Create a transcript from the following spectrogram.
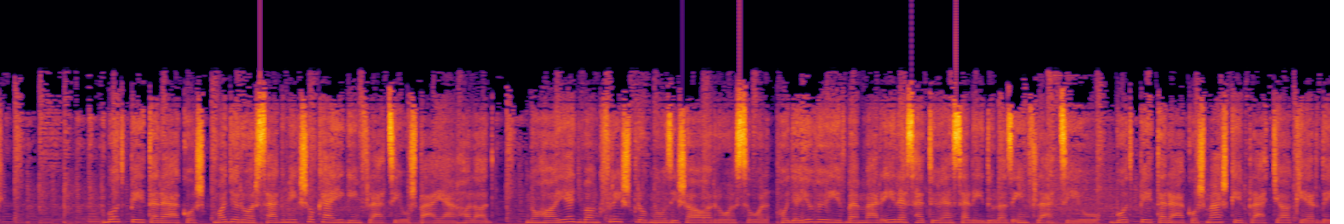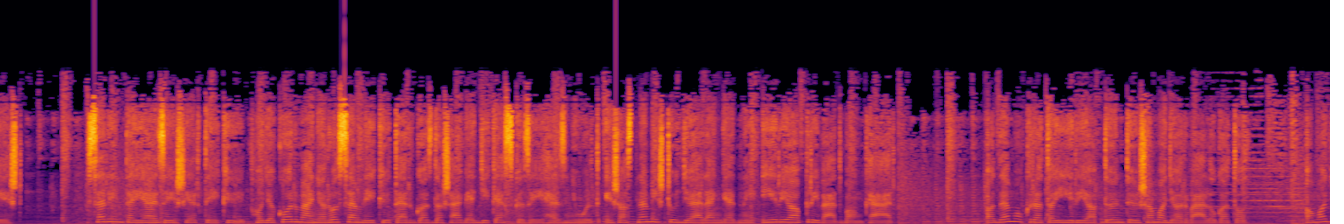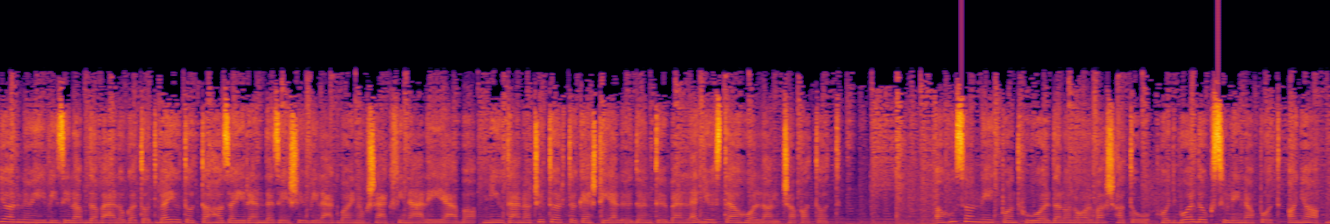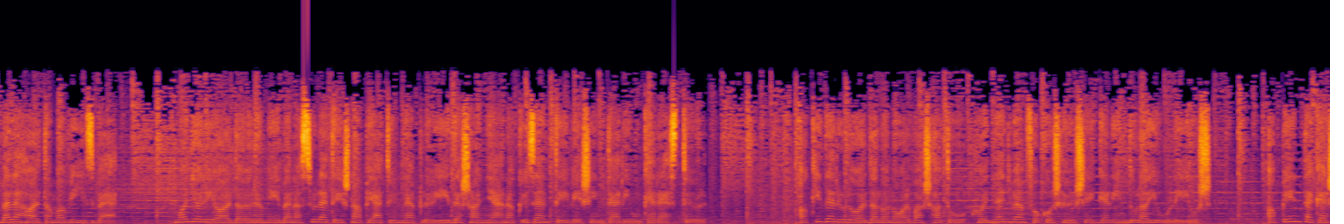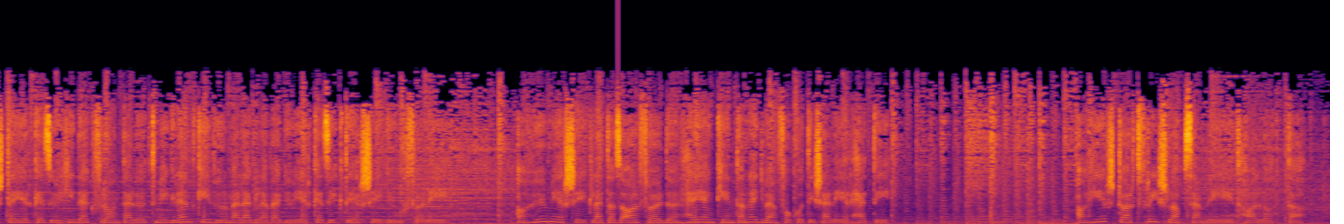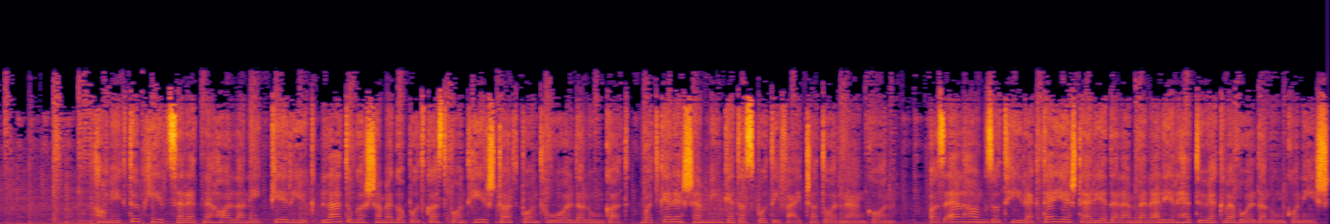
Bot Péter Ákos, Magyarország még sokáig inflációs pályán halad. Noha a jegybank friss prognózisa arról szól, hogy a jövő évben már érezhetően szelídül az infláció, Bot Péter Ákos másképp látja a kérdést. Szerinte jelzésértékű, hogy a kormány a rossz emlékű tervgazdaság egyik eszközéhez nyúlt, és azt nem is tudja elengedni, írja a privát bankár. A Demokrata írja, döntős a magyar válogatott. A magyar női vízilabda válogatott bejutott a hazai rendezésű világbajnokság fináléjába, miután a csütörtök esti elődöntőben legyőzte a holland csapatot. A 24.hu oldalon olvasható, hogy boldog szülinapot, anya, belehaltam a vízbe. Magyari Alda örömében a születésnapját ünneplő édesanyjának üzent tévés interjún keresztül. A kiderül oldalon olvasható, hogy 40 fokos hőséggel indul a július. A péntek este érkező hideg front előtt még rendkívül meleg levegő érkezik térségünk fölé. A hőmérséklet az Alföldön helyenként a 40 fokot is elérheti. A Hírstart friss lapszemléjét hallotta. Ha még több hírt szeretne hallani, kérjük, látogassa meg a podcast.hírstart.hu oldalunkat, vagy keressen minket a Spotify csatornánkon. Az elhangzott hírek teljes terjedelemben elérhetőek weboldalunkon is.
